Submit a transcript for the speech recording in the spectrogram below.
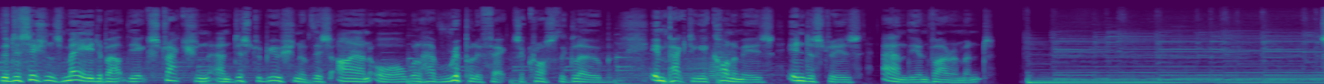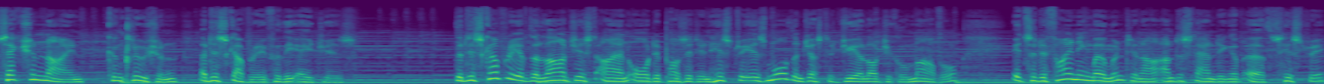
The decisions made about the extraction and distribution of this iron ore will have ripple effects across the globe, impacting economies, industries and the environment. Section 9, Conclusion, a discovery for the ages. The discovery of the largest iron ore deposit in history is more than just a geological marvel. It's a defining moment in our understanding of Earth's history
